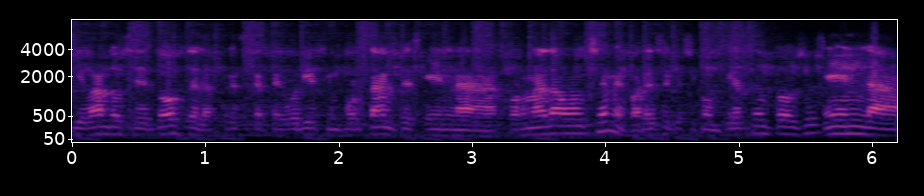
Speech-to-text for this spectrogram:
llevándose dos de las tres categorías importantes en la jornada 11 me parece que se convierte entonces en la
